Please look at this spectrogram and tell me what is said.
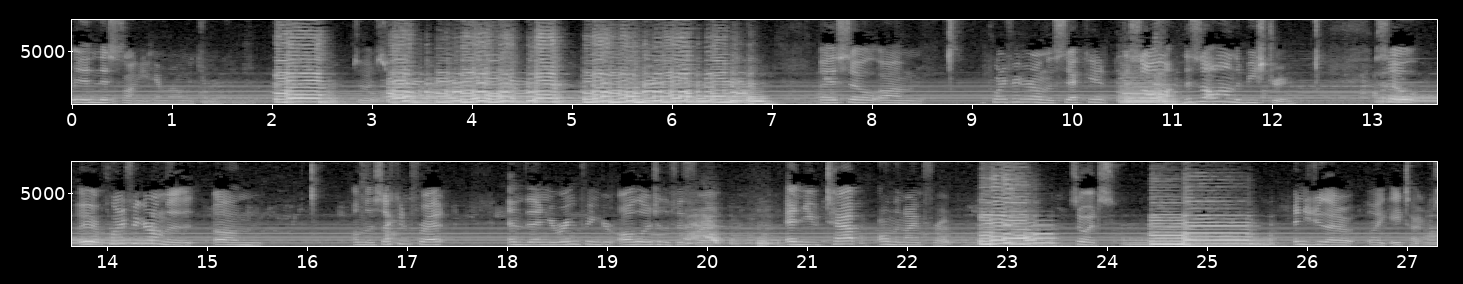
In this song, you hammer on with your ring finger. So it's. So um, pointer finger on the second. This is all. On, this is all on the B string. So uh, pointer finger on the um, on the second fret, and then your ring finger all the way to the fifth fret, and you tap on the ninth fret. So it's. And you do that like eight times.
